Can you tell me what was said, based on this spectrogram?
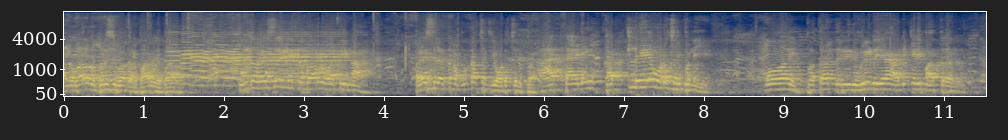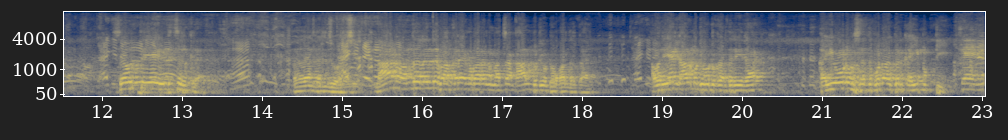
அங்க வர ஒரு பெருசு பாக்குற பாருங்க பாருங்க. இந்த வயசுல இந்த பாரு பார்த்தீங்கன்னா வயசுல எத்தனை குண்டாச்சட்டியை உடைச்சிருப்ப? ஆத்தாடி. கட்டிலே உடைச்சிருப்ப நீ. ஓய் இப்பதான் தெரியுது வீடு ஏன் அடிக்கடி மாத்துறாரு செவுத்தையே இடிச்சிருக்க. அதுதான் தெரிஞ்சு போச்சு நானும் வந்ததுல இருந்து பாக்குறேன் எங்க பாருங்க மச்சான் கால் முட்டி விட்டு உட்காந்துருக்காரு அவர் ஏன் கால் முட்டி விட்டுருக்காரு தெரியுதா? கையோடு சேர்த்து போட்டு அது பேர் கை முட்டி. சரி.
